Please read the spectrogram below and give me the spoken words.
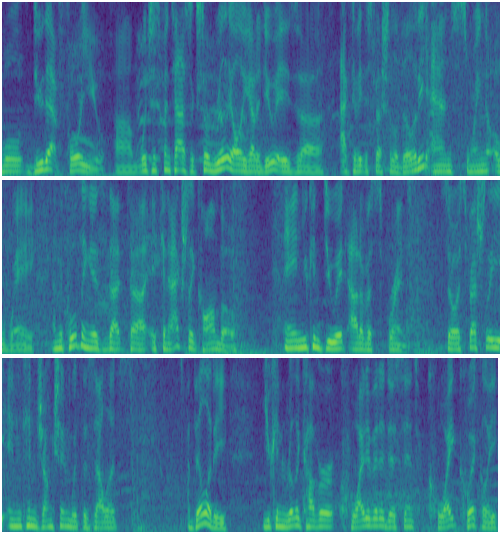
will do that for you, um, which is fantastic. So really all you got to do is uh, activate the special ability and swing away. And the cool thing is that uh, it can actually combo and you can do it out of a sprint. So especially in conjunction with the Zealot's ability, you can really cover quite a bit of distance quite quickly,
